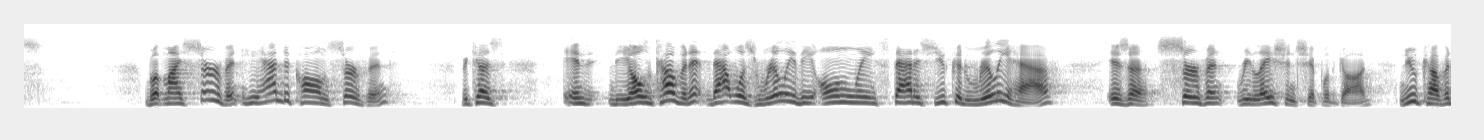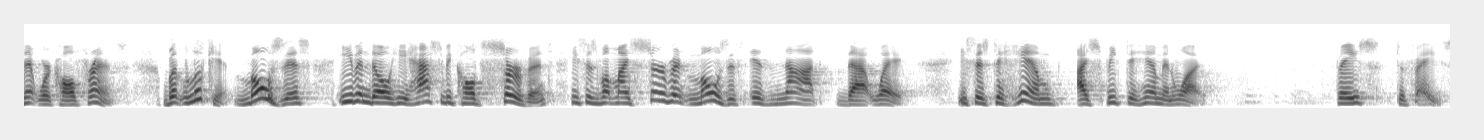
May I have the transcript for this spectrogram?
But my servant, he had to call him servant because in the old covenant, that was really the only status you could really have is a servant relationship with God. New covenant, we're called friends. But look at Moses, even though he has to be called servant, he says, But my servant Moses is not that way. He says, To him, I speak to him in what? Face to face.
